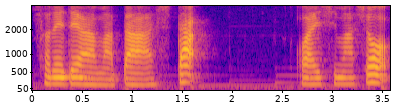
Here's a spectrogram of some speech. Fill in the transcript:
それではまた明日お会いしましょう。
